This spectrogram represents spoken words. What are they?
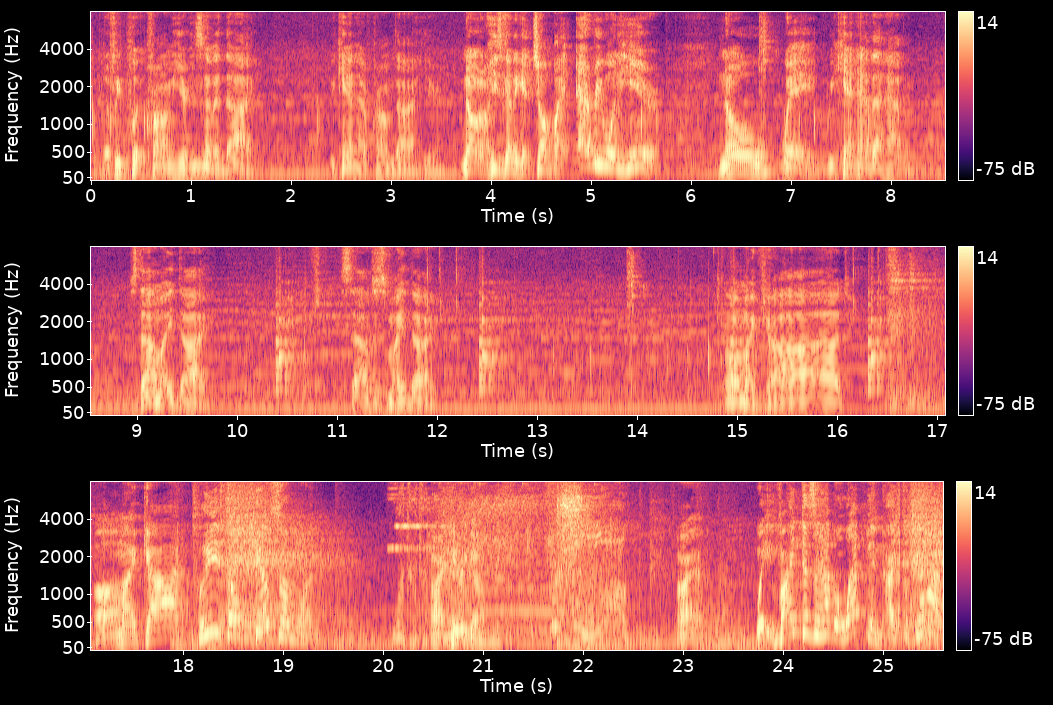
But if we put Chrom here, he's gonna die. We can't have Chrom die here. No, no, he's gonna get jumped by everyone here. No way. We can't have that happen. Style might die. Style just might die. Oh my god. Oh my god, please don't kill someone! Alright, here we go. Alright. Wait, Vaike doesn't have a weapon! I forgot!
